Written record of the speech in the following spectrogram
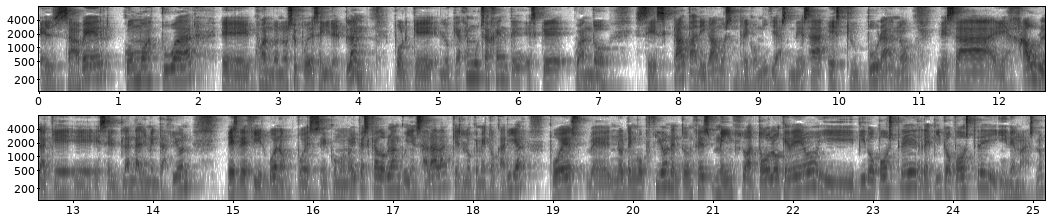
el saber cómo actuar eh, cuando no se puede seguir el plan. Porque lo que hace mucha gente es que cuando se escapa, digamos, entre comillas, de esa estructura, ¿no? De esa eh, jaula que es el plan de alimentación, es decir, bueno, pues eh, como no hay pescado blanco y ensalada, que es lo que me tocaría, pues eh, no tengo opción, entonces me inflo a todo lo que veo y pido postre, repito postre y, y demás, ¿no?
